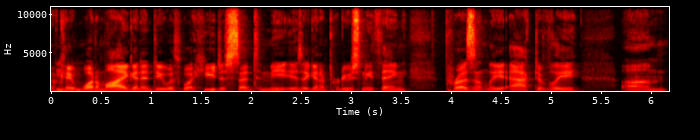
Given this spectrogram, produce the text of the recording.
Okay, what am I going to do with what he just said to me? Is it going to produce anything presently, actively? Um,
